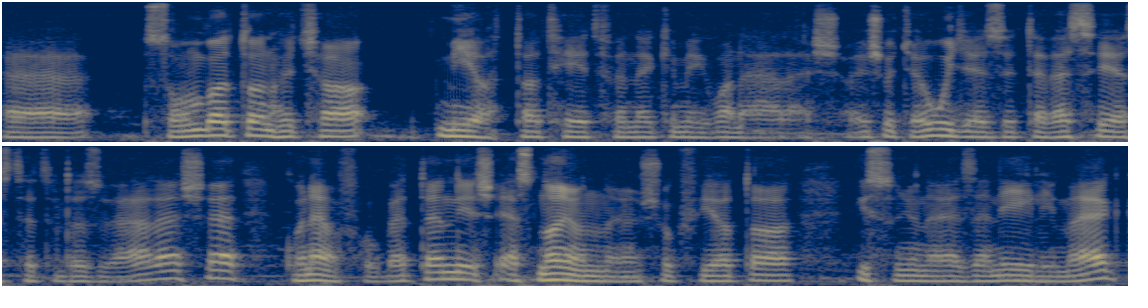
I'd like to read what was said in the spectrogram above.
e, szombaton, hogyha miattad hétfőn neki még van állása. És hogyha úgy érzi, te veszélyezteted az ő állását, akkor nem fog betenni, és ezt nagyon-nagyon sok fiatal iszonyú nehezen éli meg,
